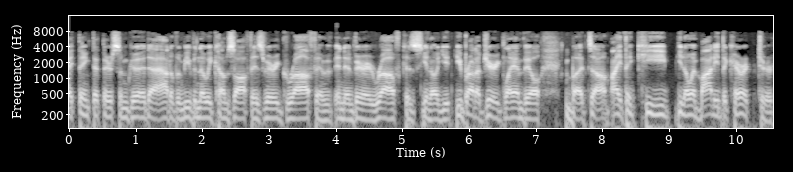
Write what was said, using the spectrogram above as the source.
I, think that there's some good uh, out of him, even though he comes off as very gruff and and, and very rough. Because you know, you, you brought up Jerry Glanville, but um, I think he you know embodied the character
